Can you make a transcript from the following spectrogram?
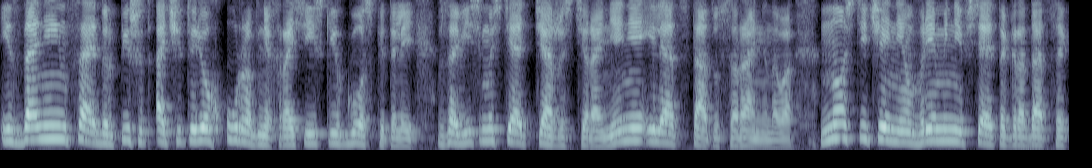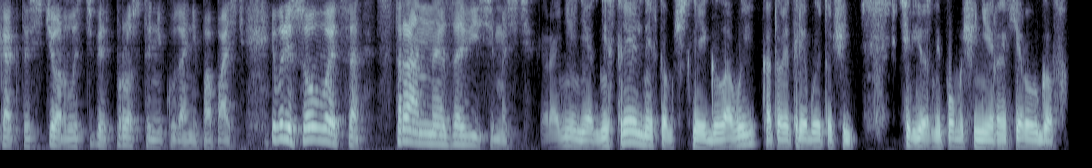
Издание Insider пишет о четырех уровнях российских госпиталей, в зависимости от тяжести ранения или от статуса раненого. Но с течением времени вся эта градация как-то стерлась, теперь просто никуда не попасть. И вырисовывается странная зависимость. Ранения огнестрельные, в том числе и головы, которые требуют очень серьезной помощи нейрохирургов.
